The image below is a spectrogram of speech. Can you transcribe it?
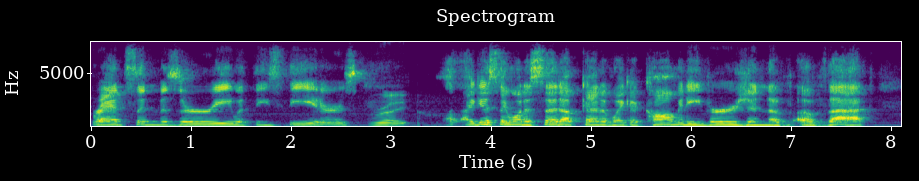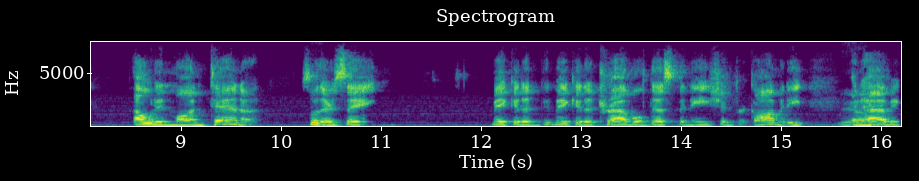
Branson, Missouri with these theaters. Right. I guess they want to set up kind of like a comedy version of, of that out in Montana. So they're saying make it a make it a travel destination for comedy yeah. and having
